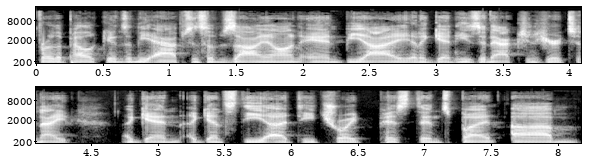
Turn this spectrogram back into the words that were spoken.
for the Pelicans in the absence of Zion and BI, and again he's in action here tonight again against the uh, Detroit Pistons. But um,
